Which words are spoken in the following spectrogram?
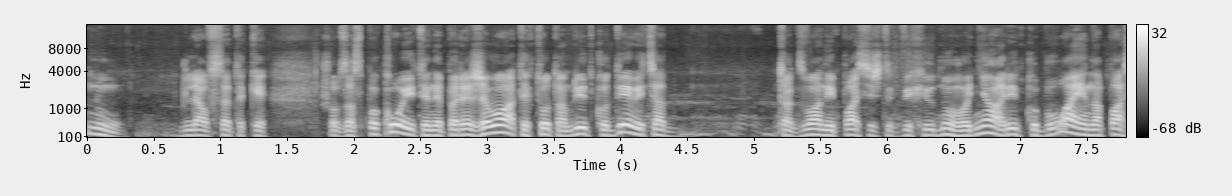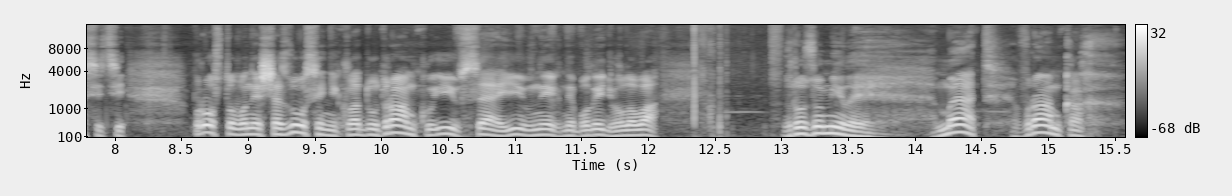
ну, для все-таки, щоб заспокоїти, не переживати, хто там рідко дивиться, так званий пасічник вихідного дня, рідко буває на пасіці. Просто вони ще з осені кладуть рамку і все, і в них не болить голова. Зрозуміли, мед в рамках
